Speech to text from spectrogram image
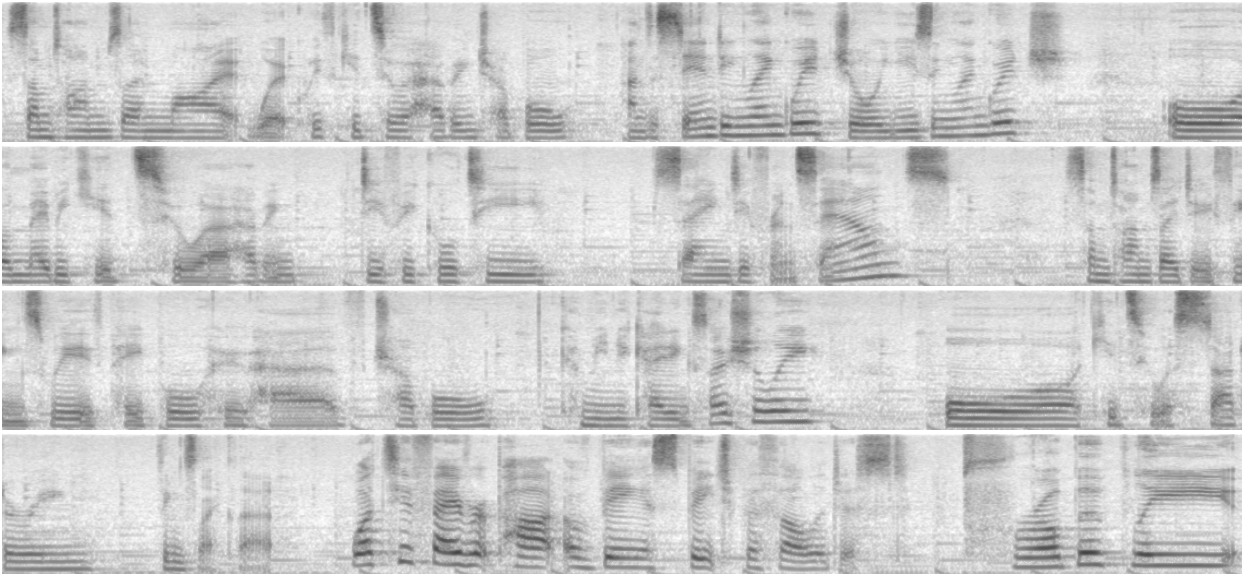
sometimes I might work with kids who are having trouble understanding language or using language, or maybe kids who are having difficulty saying different sounds. Sometimes I do things with people who have trouble communicating socially or kids who are stuttering, things like that. What's your favourite part of being a speech pathologist? Probably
